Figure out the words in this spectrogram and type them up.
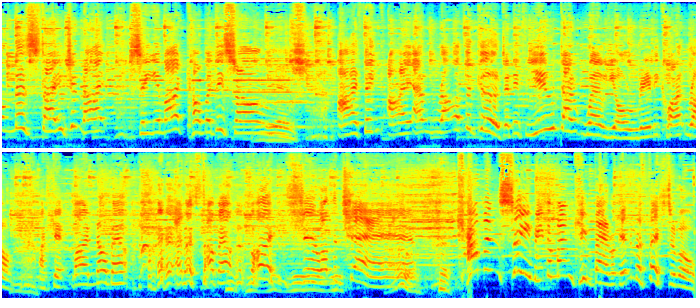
on the stage at night singing my comedy songs. Yes. I think I am rather good, and if you don't, well, you're really quite wrong. I get my knob out and I stub out my mm-hmm. shoe on the chair. Oh. Come and see me at the Monkey Barrel at the end of the festival.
